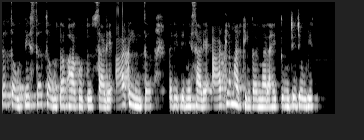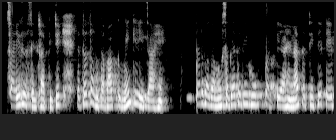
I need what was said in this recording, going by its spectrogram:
तर चौतीसचा चौथा भाग होतो साडेआठ इंच तर इथे मी साडेआठला मार्किंग करणार आहे. तुमची जेवढी साईज असेल छातीची त्याचा चौथा भाग तुम्ही घ्यायचा आहे. तर बघा मग सगळ्यात आधी हुक पट्टी आहे ना तर तिथे टेप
